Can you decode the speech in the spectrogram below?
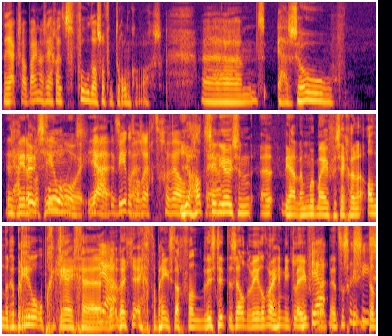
nou ja, ik zou bijna zeggen, het voelde alsof ik dronken was. Uh, ja, zo. De ja, wereld was heel mooi. Ja, de wereld was echt geweldig. Je had serieus een, uh, ja, dan moet ik maar even zeggen, een andere bril opgekregen. Ja. Dat je echt opeens dacht van, is dit dezelfde wereld waarin ik leef? Ja, Net als precies. Dat,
